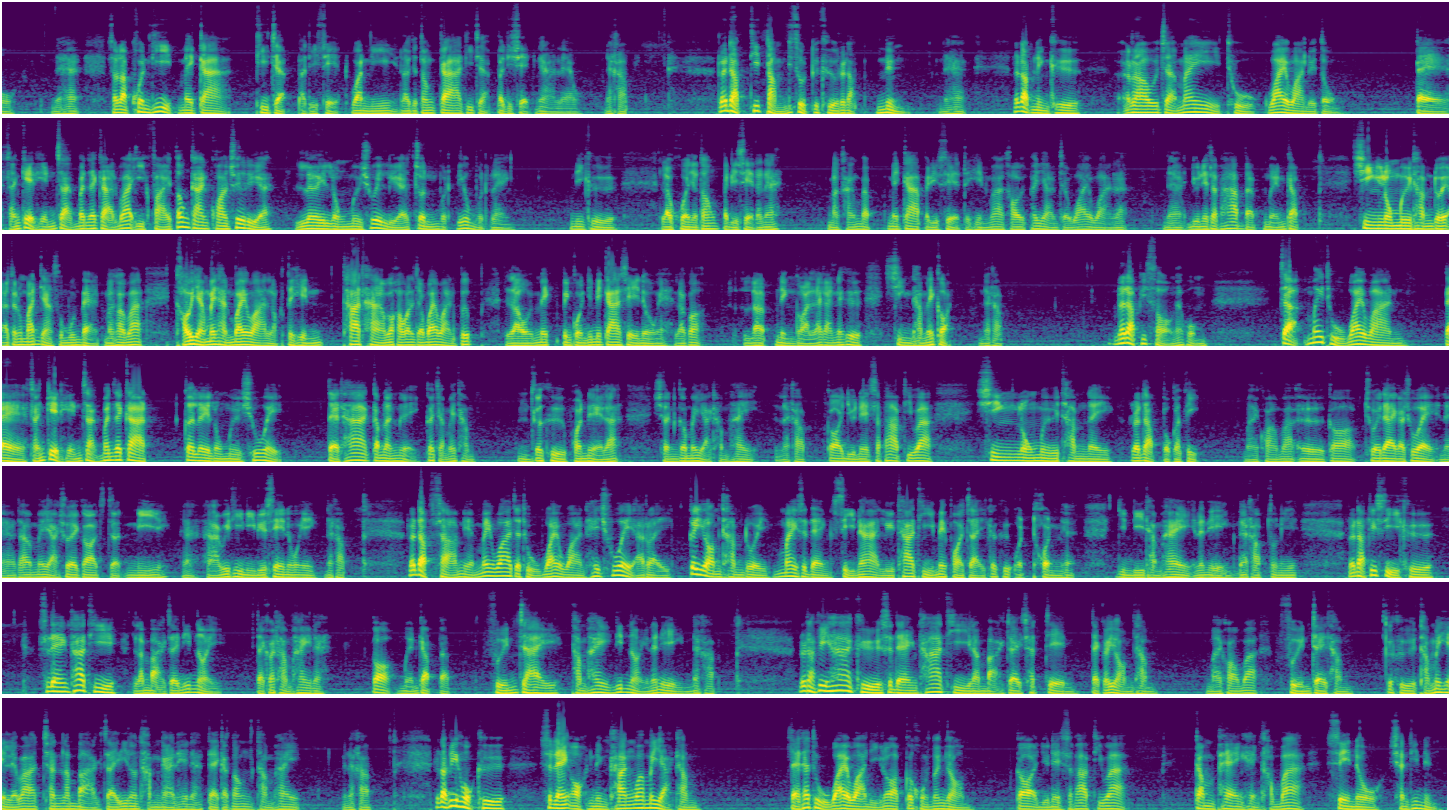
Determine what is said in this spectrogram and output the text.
นะฮะสำหรับคนที่ไม่กล้าที่จะปฏิเสธ วันนี้เราจะต้องกล้าที่จะปฏิเสธงานแล้วนะครับ ระดับที่ต่ำที่สุดก็คือระดับ1นะฮะระดับ1คือเราจะไม่ถูกไหว้วานโดยตรง แต่สังเกตเห็นจากบรรยากาศว่าอีกฝ่ายต้องการความช่วยเหลือ เลยลงมือช่วยเหลือจนหมดเรี่ยวหมดแรง นี่คือเราควรจะต้องปฏิเสธแล้วนะ บางครั้งแบบไม่กล้าปฏิเสธ แต่เห็นว่าเขาพยายามจะไหว้วานแล้วนะอยู่ในสภาพแบบเหมือนกับชิงลงมือทำโดยอัตโนมัติอย่างสมบูรณ์แบบหมายความว่าเขายังไม่ทันไหว้วานหรอกแต่เห็นท่าทางว่าเขากำลังจะไหว้วานปุ๊บเราไม่เป็นคนที่ไม่กล้าเซโนไงแล้วก็ระดับหนึ่งก่อนแล้วกันก็คือชิงทำให้ก่อนนะครับ ระดับที่สองครับผม จะไม่ถูกไหว้วาน แต่สังเกตเห็นจากบรรยากาศก็เลยลงมือช่วย แต่ถ้ากำลังเหนื่อยก็จะไม่ทำอืม ก็คือพอเหนื่อยละฉันก็ไม่อยากทำให้นะครับ ก็อยู่ในสภาพที่ว่าชิงลงมือทำในระดับปกติ หมายความว่าเออก็ช่วยได้ก็ช่วยนะฮะถ้าไม่อยากช่วยก็จะหนีนะหาวิธีหนีหรือเซโนเองนะครับ ระดับ3เนี่ยไม่ว่าจะถูกไหว้วานให้ช่วยอะไร ก็ยอมทำโดยไม่แสดงสีหน้าหรือท่าทีไม่พอใจก็คืออดทนฮะยินดีทำให้นั่นเองนะครับ ตรงนี้ระดับทีสี่4 คือ แสดงท่าทีลำบากใจนิดหน่อย แต่ก็ทำให้นะก็เหมือนกับแบบ ฝืนใจทำให้นิดหน่อยนั่นเองนะครับระดับที่ 5 คือแสดงท่าทีลำบากใจชัดเจน แต่ก็ยอมทำหมายความว่าฝืนใจทำก็คือทำให้เห็นเลยว่าฉันลำบากใจที่ต้องทำงานให้นะ แต่ก็ต้องทำให้นะครับ ระดับที่ 6 คือแสดงออกหนึ่งครั้งว่าไม่อยากทำแต่ถ้าถูกไหว้วานอีกรอบก็คงต้องยอม ก็อยู่ในสภาพที่ว่ากำแพงแห่งคำว่าเซโนชั้นที่หนึ่ง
